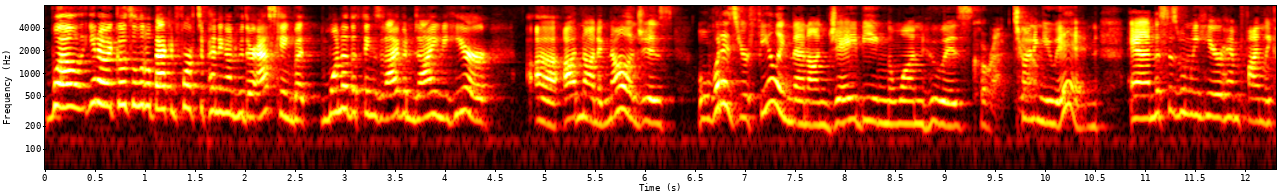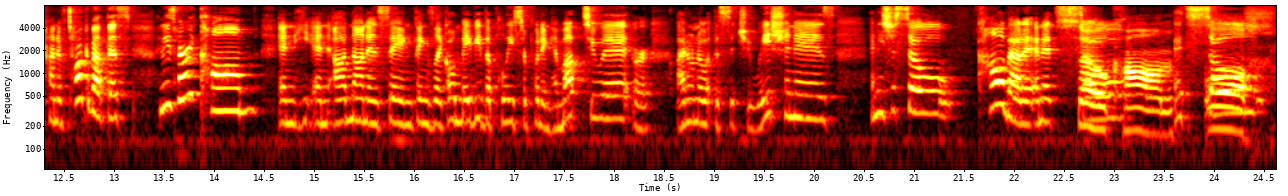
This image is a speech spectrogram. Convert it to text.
well, you know, it goes a little back and forth depending on who they're asking. But one of the things that I've been dying to hear uh, Adnan acknowledge is, well, what is your feeling then on Jay being the one who is Correct, turning yeah. you in? And this is when we hear him finally kind of talk about this, and he's very calm. And he and Adnan is saying things like, "Oh, maybe the police are putting him up to it," or "I don't know what the situation is," and he's just so calm about it, and it's So so, calm. It's so Ugh.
